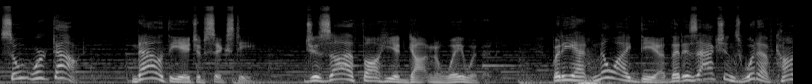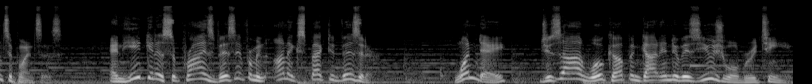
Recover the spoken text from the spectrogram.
so it worked out. Now at the age of 60, Josiah thought he had gotten away with it. But he had no idea that his actions would have consequences, and he'd get a surprise visit from an unexpected visitor. One day, Josiah woke up and got into his usual routine.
